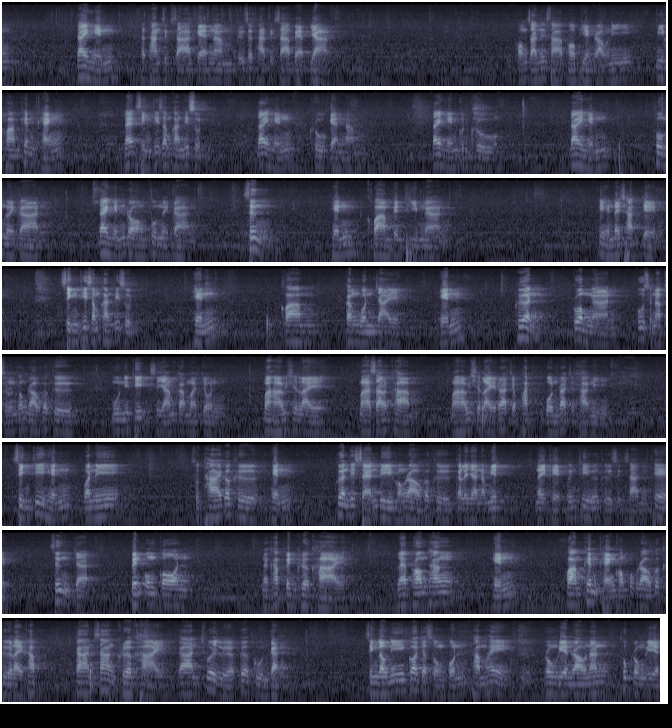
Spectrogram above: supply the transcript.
ได้เห็นสถานศึกษาแกนนำหรือสถานศึกษาแบบอย่างของสถานศึกษาพอเพียงเหล่านี้ มีความเข้มแข็ง และสิ่งที่สำคัญที่สุด ได้เห็นครูแกนนำได้เห็นคุณครู ได้เห็นผู้อำนวยการ ได้เห็นรองผู้อำนวยการ ซึ่งเห็นความเป็นทีมงาน ที่เห็นได้ชัดเจน สิ่งที่สำคัญที่สุด เห็นความกังวลใจ เห็นเพื่อนร่วมงานผู้สนับสนุนของเราก็คือ มูลนิธิสยามกรรมจน มหาวิทยาลัย มหาสารคาม มหาวิทยาลัยราชภัฏอุบลราชธานี สิ่งที่เห็นวันนี้สุดท้ายก็คือเห็นเพื่อนที่แสนดีของเราก็คือกัลยาณมิตร ในเขตพื้นที่ก็คือศึกษานิเทศ ซึ่งจะเป็นองค์กรนะครับเป็นเครือข่าย และพร้อมทั้งเห็นความเข้มแข็งของพวกเราก็คืออะไรครับ การสร้างเครือข่ายการช่วยเหลือเกื้อกูลกัน สิ่งเหล่านี้ก็จะส่งผลทำให้โรงเรียนเรานั้นทุกโรงเรียน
